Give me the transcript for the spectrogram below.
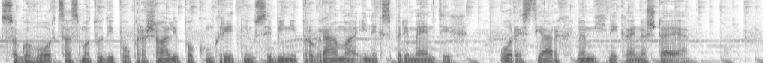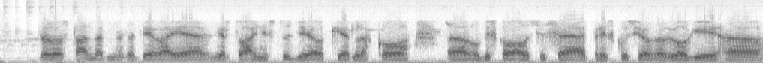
Sogovorca smo tudi povprašali po konkretni vsebini programa in eksperimentih. Orest Jarh nam jih nekaj našteje. Zelo standardna zadeva je virtualni studio, kjer lahko obiskovalci se preizkusijo v vlogi uh,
